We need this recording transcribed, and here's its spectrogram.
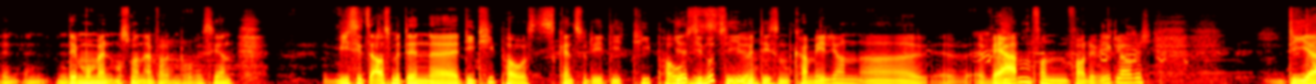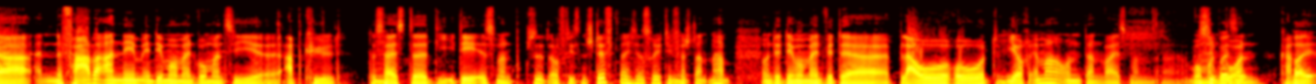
in, in, in dem Moment muss man einfach improvisieren. Wie sieht's aus mit den äh, DT-Posts? Kennst du die DT-Posts? Ja, die nutzen die wir. mit diesem Chamäleon äh, äh, werben von VDW, glaube ich, die ja eine Farbe annehmen in dem Moment, wo man sie äh, abkühlt. Das Mhm. heißt, äh, die Idee ist, man pustet auf diesen Stift, wenn ich das richtig Mhm. verstanden habe, und in dem Moment wird der blau, rot, wie auch immer, und dann weiß man, äh, wo man bohren kann. Bei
